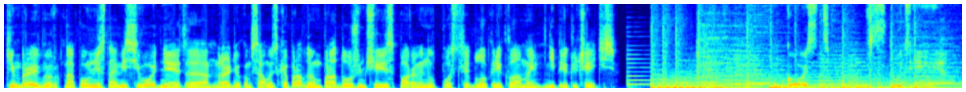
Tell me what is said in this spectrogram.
Ким Брейберг, напомню, с нами сегодня. Это радио «Комсомольская правда». Мы продолжим через пару минут после блока рекламы. Не переключайтесь. Гость в студии.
